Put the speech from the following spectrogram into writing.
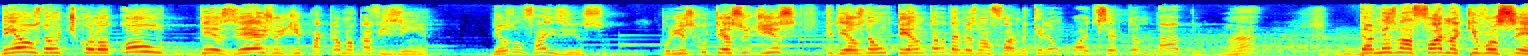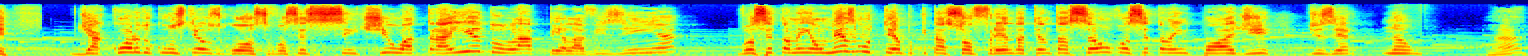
Deus não te colocou o desejo de ir para a cama com a vizinha. Deus não faz isso. Por isso que o texto diz que Deus não tenta da mesma forma que ele não pode ser tentado. Né? Da mesma forma que você, de acordo com os teus gostos, você se sentiu atraído lá pela vizinha, você também, ao mesmo tempo que está sofrendo a tentação, você também pode dizer não. Né?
